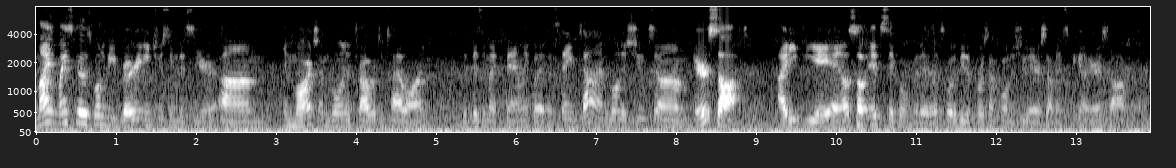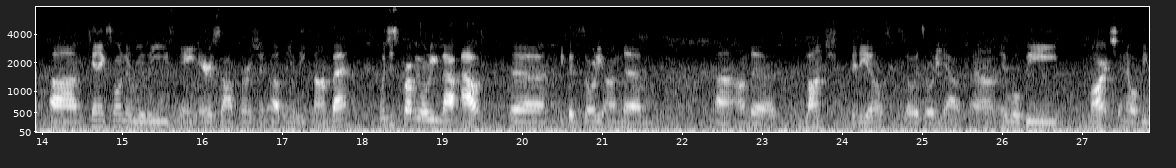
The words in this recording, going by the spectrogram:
my my schedule is going to be very interesting this year. Um, in March, I'm going to travel to Taiwan to visit my family, but at the same time, I'm going to shoot some airsoft IDPA and also IPSC over there. That's going to be the first time I'm going to shoot airsoft. And speaking of airsoft, um, Canik's going to release a airsoft version of the Elite Combat, which is probably already out uh, because it's already on the uh, on the launch videos, so it's already out. Um, it will be March, and it will be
